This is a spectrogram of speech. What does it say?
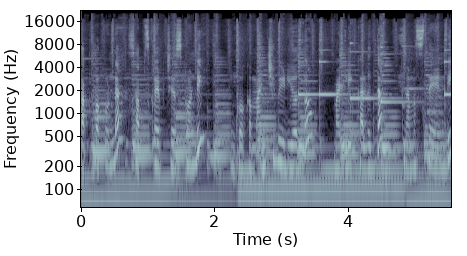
తప్పకుండా సబ్స్క్రైబ్ చేసుకోండి. ఇంకొక మంచి వీడియోతో మళ్ళీ కలుద్దాం. నమస్తే అండి.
